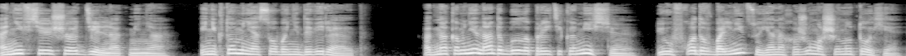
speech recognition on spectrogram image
Они все еще отдельно от меня, и никто мне особо не доверяет. Однако мне надо было пройти комиссию, и у входа в больницу я нахожу машину Тохи.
